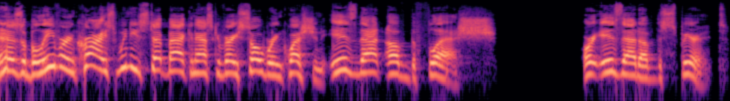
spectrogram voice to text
And as a believer in Christ, we need to step back and ask a very sobering question Is that of the flesh or is that of the spirit?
